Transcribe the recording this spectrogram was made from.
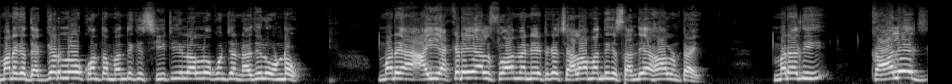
మనకి దగ్గరలో కొంతమందికి సిటీలలో కొంచెం నదులు ఉండవు. మరి అవి ఎక్కడేయాలి స్వామి అనేట్టుగా చాలామందికి సందేహాలు ఉంటాయి. మరి అది కాలేజ్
